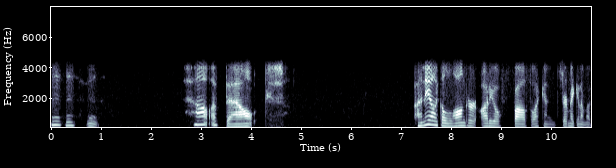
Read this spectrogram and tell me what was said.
How about I need like a longer audio file so I can start making them a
